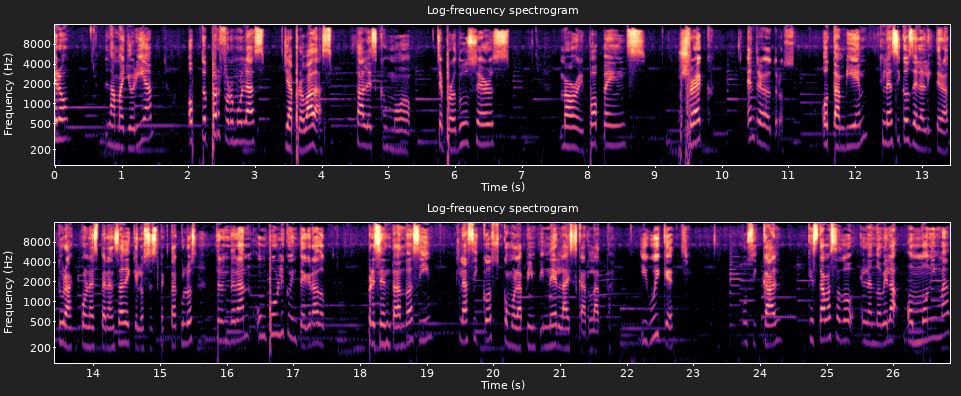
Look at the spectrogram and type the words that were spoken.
Pero la mayoría optó por fórmulas ya probadas, tales como The Producers, Mary Poppins, Shrek, entre otros. O también clásicos de la literatura, con la esperanza de que los espectáculos tendrán un público integrado, presentando así clásicos como La Pimpinela Escarlata y Wicked, musical que está basado en la novela homónima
